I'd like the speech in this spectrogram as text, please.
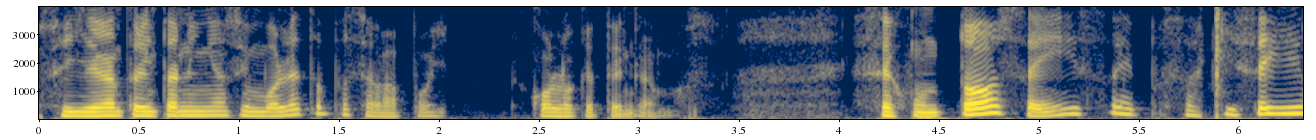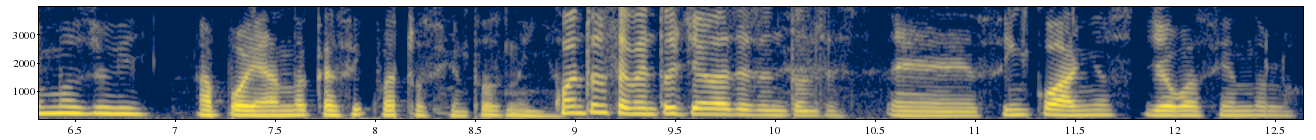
Si llegan 30 niños sin boleto, pues se va a apoyar con lo que tengamos. Se juntó, se hizo y pues aquí seguimos, Yugi, apoyando casi 400 niños. ¿Cuántos eventos llevas desde entonces? Eh, cinco años llevo haciéndolo.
